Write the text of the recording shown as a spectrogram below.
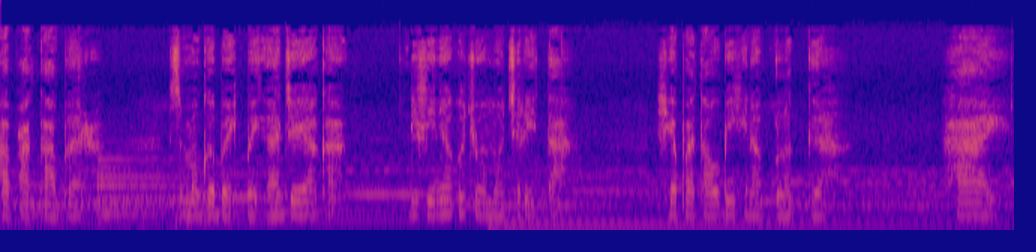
apa kabar? Semoga baik-baik aja ya Kak. Di sini aku cuma mau cerita. Siapa tahu bikin aku lega. Hai,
